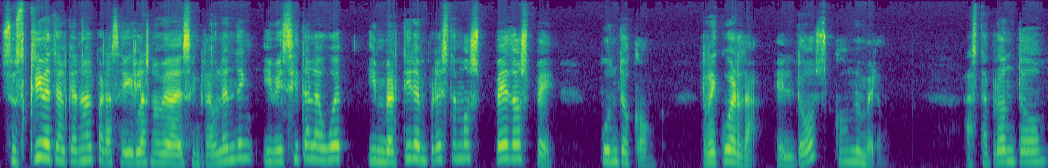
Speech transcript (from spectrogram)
Suscríbete al canal para seguir las novedades en crowdlending y visita la web invertirenpréstamosp2p.com. Recuerda el 2 con número. Hasta pronto.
